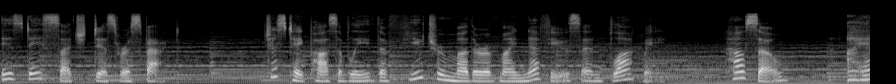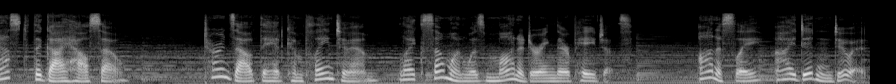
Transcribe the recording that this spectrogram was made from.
Is they such disrespect? Just take possibly the future mother of my nephews and block me. How so? I asked the guy how so. Turns out they had complained to him like someone was monitoring their pages. Honestly, I didn't do it.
